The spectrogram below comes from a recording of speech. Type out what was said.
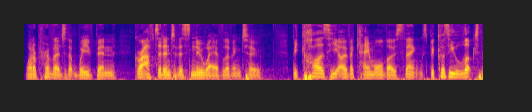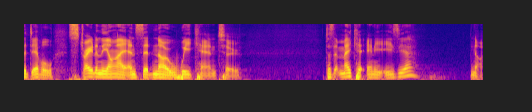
What a privilege that we've been grafted into this new way of living too. Because he overcame all those things, because he looked the devil straight in the eye and said, No, we can too. Does it make it any easier? No.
